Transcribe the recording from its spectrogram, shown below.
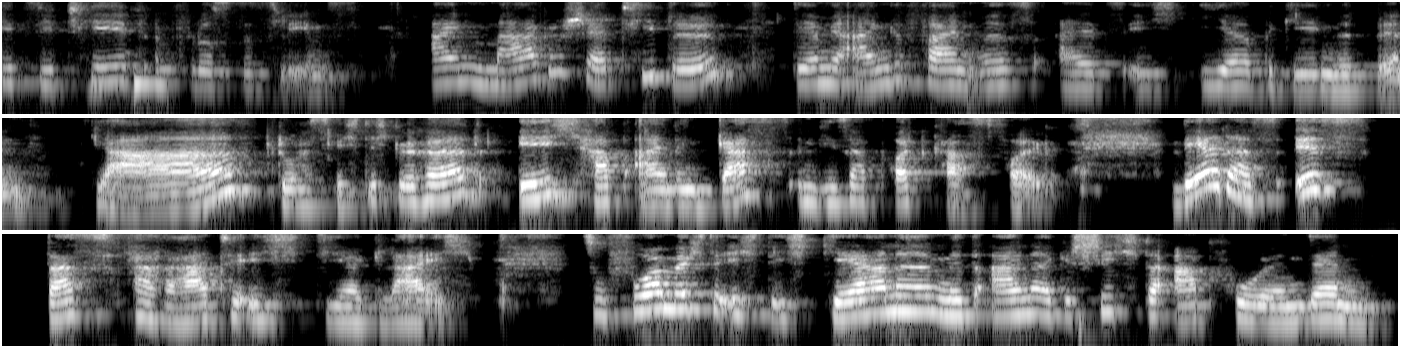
Authentizität im Fluss des Lebens. Ein magischer Titel, der mir eingefallen ist, als ich ihr begegnet bin. Ja, du hast richtig gehört. Ich habe einen Gast in dieser Podcast-Folge. Wer das ist, das verrate ich dir gleich. Zuvor möchte ich dich gerne mit einer Geschichte abholen, denn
